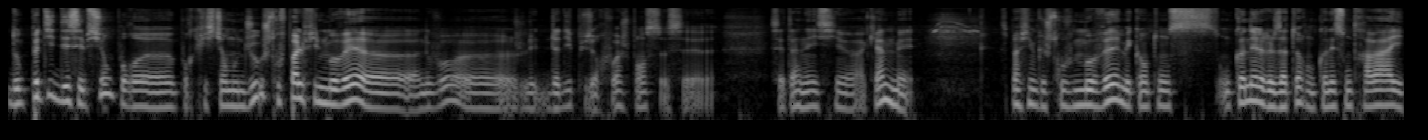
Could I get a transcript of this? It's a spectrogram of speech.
donc petite déception pour, euh, Christian Munju. Je trouve pas le film mauvais à nouveau. je l'ai déjà dit plusieurs fois, je pense, cette année ici à Cannes, mais c'est pas un film que je trouve mauvais. Mais quand on, on connaît le réalisateur, on connaît son travail,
